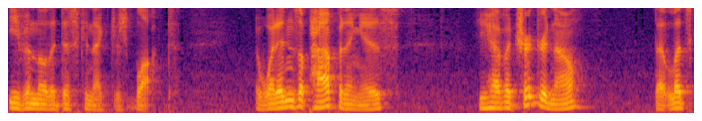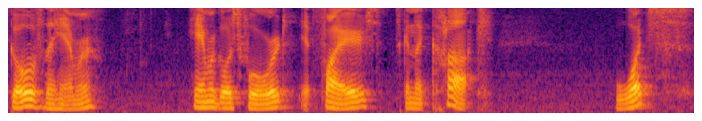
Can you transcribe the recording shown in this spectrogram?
even though the disconnector is blocked. And what ends up happening is you have a trigger now that lets go of the hammer. Hammer goes forward, it fires, it's going to cock. What's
